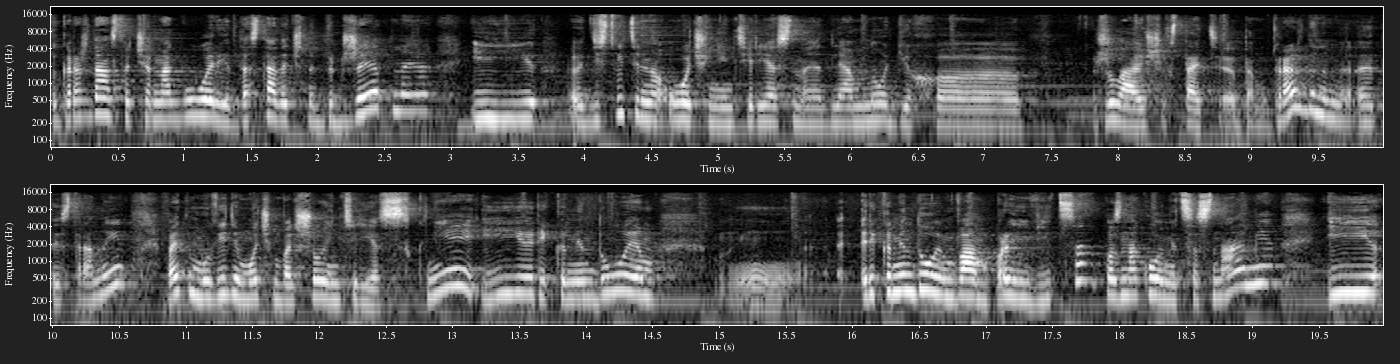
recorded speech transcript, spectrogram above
гражданство Черногории достаточно бюджетное и э, действительно очень интересное для многих э, желающих стать э, там, гражданами этой страны, поэтому мы видим очень большой интерес к ней и рекомендуем рекомендуем вам проявиться, познакомиться с нами, и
